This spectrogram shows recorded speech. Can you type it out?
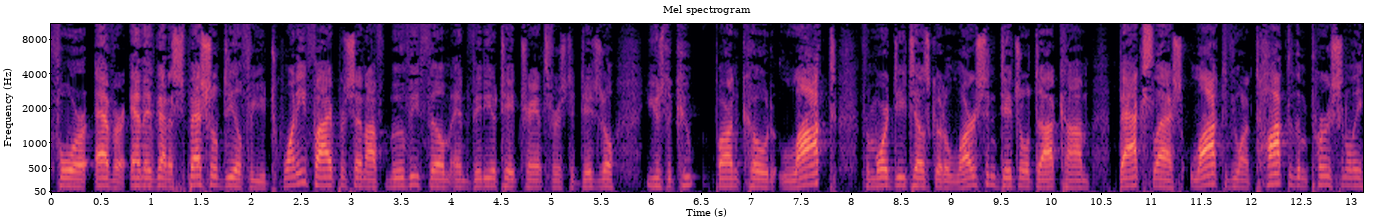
forever. And they've got a special deal for you 25% off movie, film, and videotape transfers to digital. Use the coupon code LOCKED. For more details, go to larsondigital.com backslash locked. If you want to talk to them personally,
